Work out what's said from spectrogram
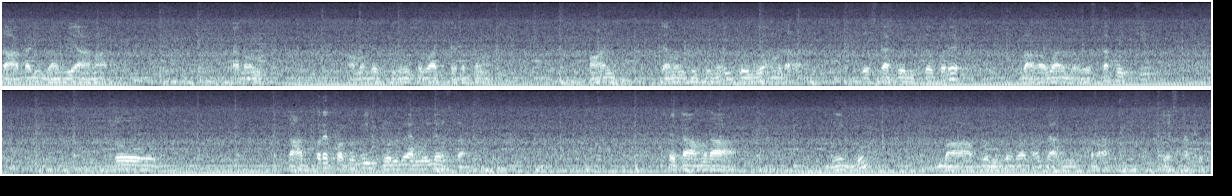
তাড়াতাড়ি বাগিয়ে আনার কারণ আমাদের পুরসভার সেরকম ফান্ড তেমন কিছু নেই। তবুও আমরা চেষ্টা করিত করে বাগাবার ব্যবস্থা করছি। তো তারপরে কতদিন চলবে অ্যাম্বুলেন্সটা সেটা আমরা দেখব বা পরিষেবাটা চালু করার চেষ্টা করব।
